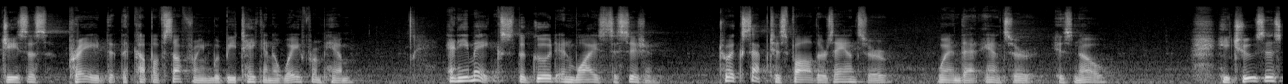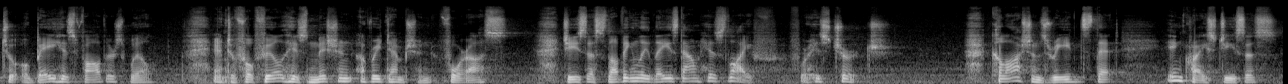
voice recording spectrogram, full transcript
Jesus prayed that the cup of suffering would be taken away from him, and he makes the good and wise decision to accept his Father's answer when that answer is no. He chooses to obey his Father's will and to fulfill his mission of redemption for us. Jesus lovingly lays down his life for his church. Colossians reads that in Christ Jesus,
